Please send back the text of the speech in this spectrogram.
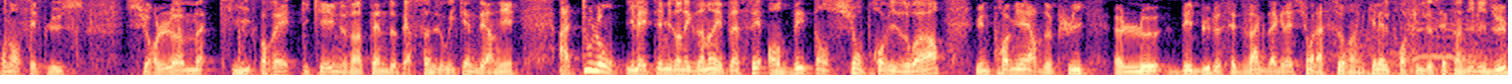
On en sait plus sur l'homme qui aurait piqué une vingtaine de personnes le week-end dernier à Toulon. Il a été mis en examen et placé en détention provisoire. Une première depuis euh, le début de cette vague d'agression à la seringue. Quel est le profil de cet individu?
